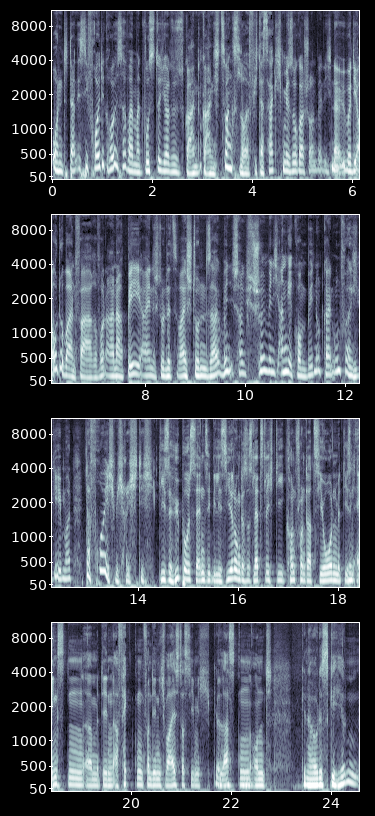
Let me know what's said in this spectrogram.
Und dann ist die Freude größer, weil man wusste, ja, das ist gar, gar nicht zwangsläufig. Das sage ich mir sogar schon, wenn ich ne, über die Autobahn fahre, von A nach B, eine Stunde, zwei Stunden, sage sag ich, schön, wenn ich angekommen bin und keinen Unfall gegeben hat, da freue ich mich richtig. Diese Hyposensibilisierung Sozialisierung, das ist letztlich die Konfrontation mit diesen Richtig. Ängsten, äh, mit den Affekten, von denen ich weiß, dass die mich genau. belasten und Genau, das Gehirn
